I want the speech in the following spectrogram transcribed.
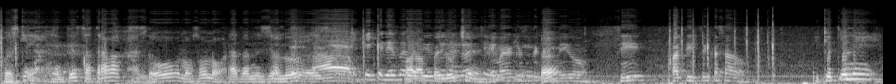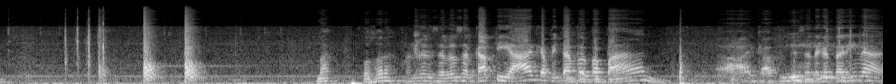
Pues es que la gente está trabajando, no son horas, dan diciendo. Salud. Ah, ¿Qué querías para 10 de la peluche. noche? ¿Eh? conmigo. Sí, Pati, estoy casado. ¿Y qué tiene? Va, pues ahora. Mándale saludos al Capi. Ah, el capitán fue papá. Capitán. Ay, Capi. De Santa Catarina.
